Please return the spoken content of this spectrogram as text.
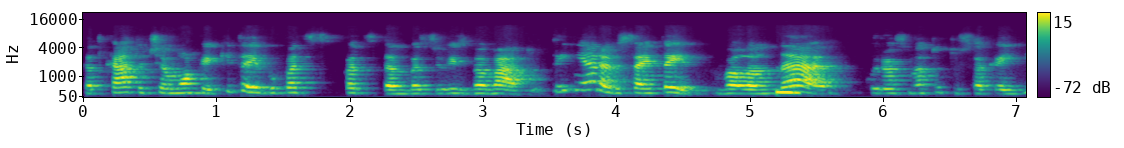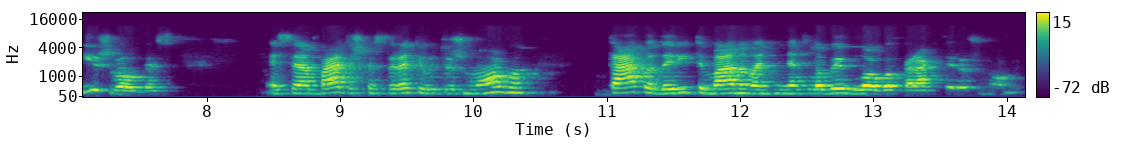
kad ką tu čia mokai kitą, jeigu pats, pats ten batsiuvys be batų. Tai nėra visai taip. Valanda, mm. kurios metu tu sakai įžvalgas, esi empatiškas ir atjauti žmogų tą padaryti manoma net labai blogo charakterio žmogui.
